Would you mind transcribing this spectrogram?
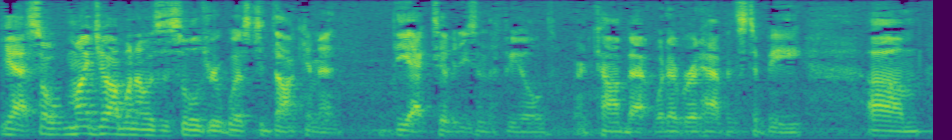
Yeah, so my job when I was a soldier was to document the activities in the field or in combat, whatever it happens to be. Um,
